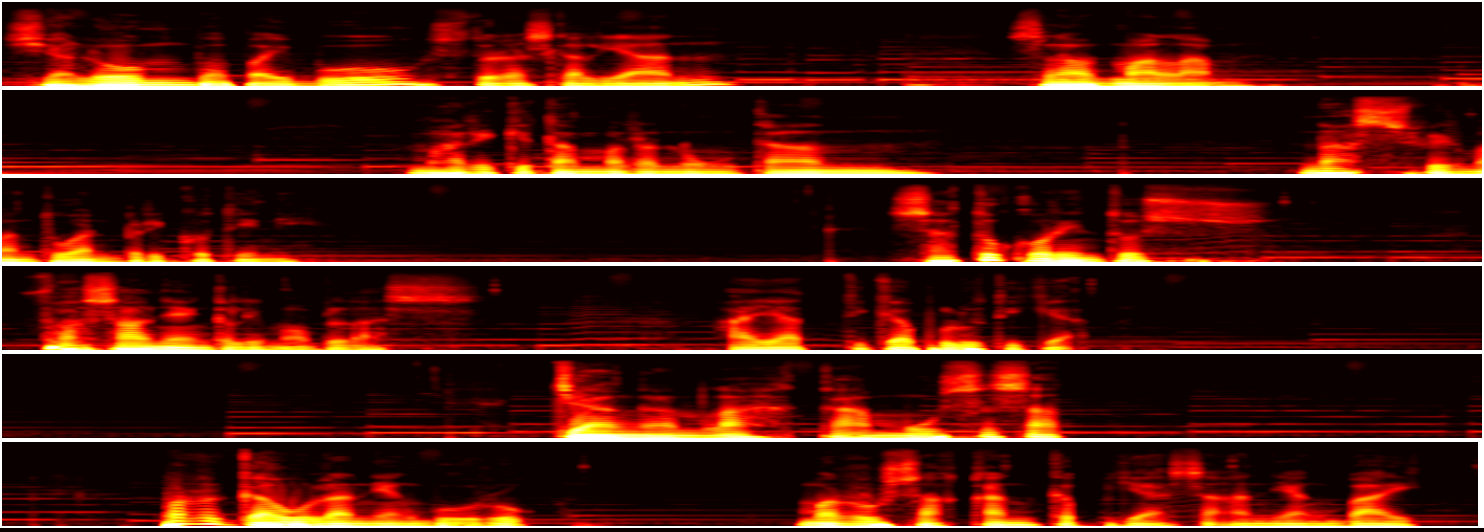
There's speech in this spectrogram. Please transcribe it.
Shalom Bapak Ibu, Saudara sekalian. Selamat malam. Mari kita merenungkan nas firman Tuhan berikut ini. 1 Korintus pasalnya yang ke-15 ayat 33. Janganlah kamu sesat. Pergaulan yang buruk merusakkan kebiasaan yang baik.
